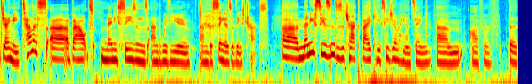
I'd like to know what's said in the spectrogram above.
Jamie, tell us uh, about Many Seasons and With You and the singers of these tracks. Uh, Many Seasons is a track by Kacey Johansing um, off of the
